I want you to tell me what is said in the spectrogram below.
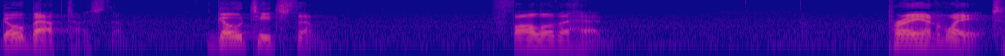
Go baptize them. Go teach them. Follow the head. Pray and wait.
